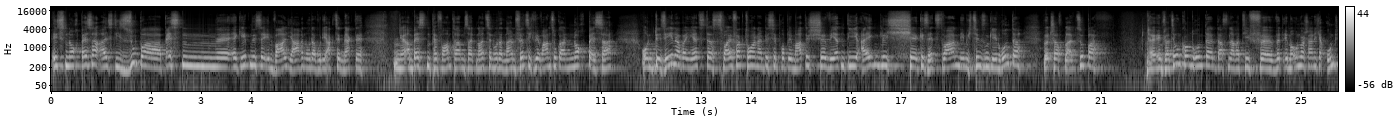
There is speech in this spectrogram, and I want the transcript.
ist noch besser als die super besten äh, Ergebnisse in Wahljahren oder wo die Aktienmärkte am besten performt haben seit 1949. Wir waren sogar noch besser. Und wir sehen aber jetzt, dass zwei Faktoren ein bisschen problematisch werden, die eigentlich gesetzt waren, nämlich Zinsen gehen runter, Wirtschaft bleibt super äh, Inflation kommt runter, das Narrativ äh, wird immer unwahrscheinlicher und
